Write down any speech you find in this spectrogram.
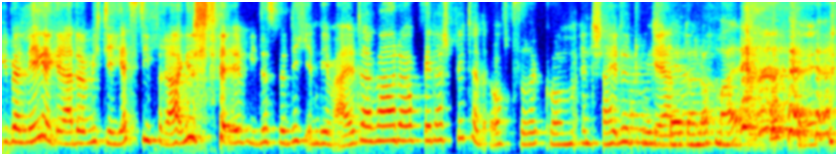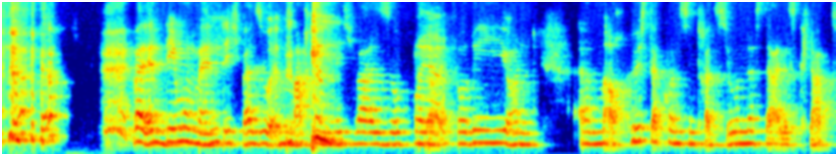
überlege gerade, ob ich dir jetzt die Frage stelle, wie das für dich in dem Alter war oder ob wir da später drauf zurückkommen. Entscheide du gerne. Später nochmal. Okay. Weil in dem Moment, ich war so im Machen, ich war so voller. Euphorie und ähm, auch höchster Konzentration, dass da alles klappt.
